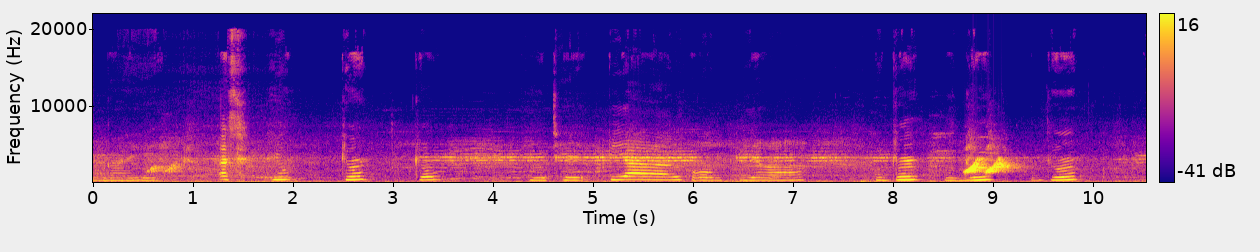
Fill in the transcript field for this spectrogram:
गई बस क्यों क्यों क्यों मुझे प्यार हो गया क्यों क्यों क्यों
